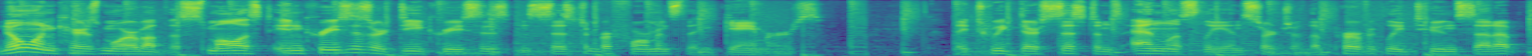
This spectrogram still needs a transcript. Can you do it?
No one cares more about the smallest increases or decreases in system performance than gamers. They tweak their systems endlessly in search of the perfectly tuned setup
